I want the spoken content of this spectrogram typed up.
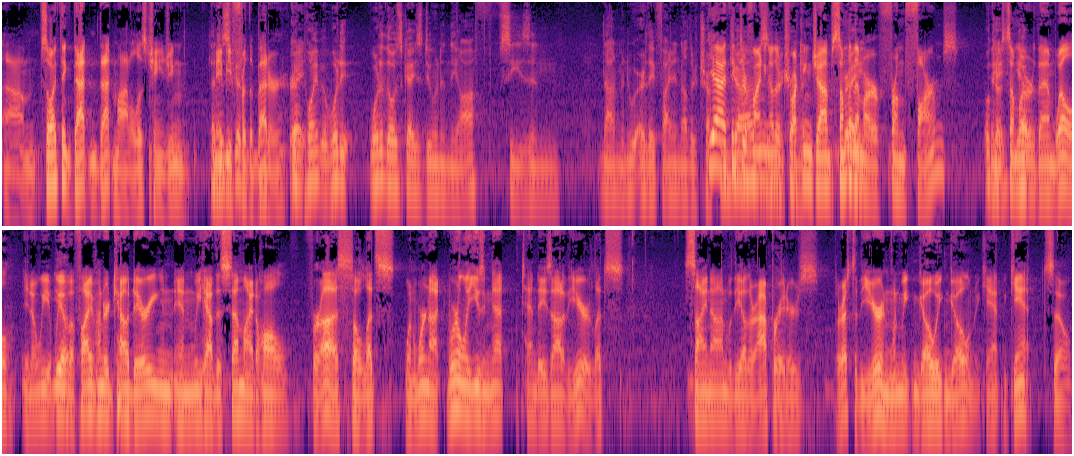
Um, so I think that that model is changing, That is maybe good- for the better. Good Right. point. But what it, what are those guys doing in the off season non-manure? Are they finding other trucking? Jobs? Yeah, I think they're finding other they're trucking kinda- jobs. Some of them are from farms. You Okay, know, similar yep. to them. Well, you know, we we Yep. have a 500 cow dairy, and, and we have this semi to haul for us. So let's when we're not we're only using that 10 days out of the year. Let's sign on with the other operators the rest of the year, and when we can go, we can go. and we can't, we can't. So,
